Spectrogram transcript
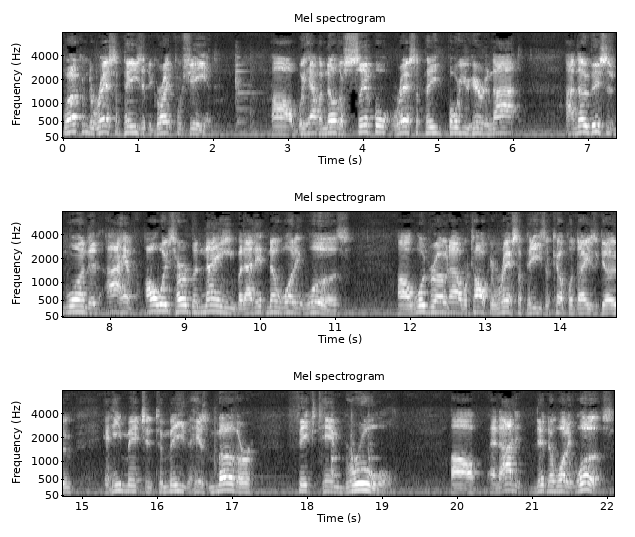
Welcome to Recipes at the Grateful Shed. Uh, we have another simple recipe for you here tonight. I know this is one that I have always heard the name, but I didn't know what it was. Uh, Woodrow and I were talking recipes a couple of days ago, and he mentioned to me that his mother fixed him gruel, uh, and I didn't know what it was.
